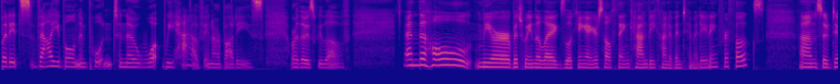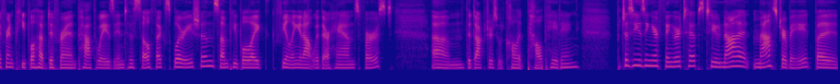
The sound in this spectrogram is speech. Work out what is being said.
but it's valuable and important to know what we have in our bodies or those we love. And the whole mirror between the legs looking at yourself thing can be kind of intimidating for folks um, so different people have different pathways into self exploration some people like feeling it out with their hands first um, the doctors would call it palpating, but just using your fingertips to not masturbate, but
